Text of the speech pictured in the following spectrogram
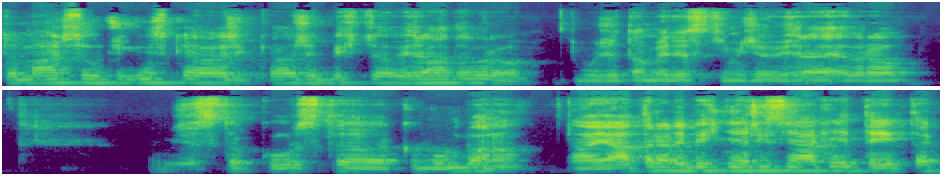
Tomáš Souček dneska říkal, že by chtěl vyhrát euro. Může tam jde s tím, že vyhraje euro. Takže to kurz to jako bomba, no. A já teda, kdybych měl říct nějaký tip, tak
